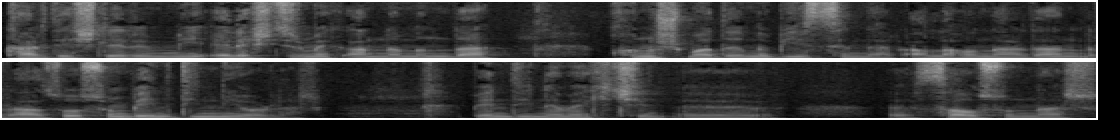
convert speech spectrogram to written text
kardeşlerimi eleştirmek anlamında konuşmadığımı bilsinler. Allah onlardan razı olsun. Beni dinliyorlar beni dinlemek için e, e, sağ olsunlar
